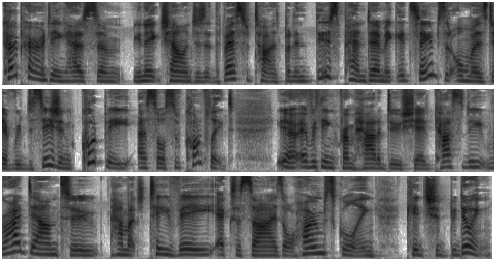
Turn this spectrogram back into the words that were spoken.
Co parenting has some unique challenges at the best of times, but in this pandemic, it seems that almost every decision could be a source of conflict. You know, everything from how to do shared custody right down to how much TV, exercise, or homeschooling kids should be doing.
